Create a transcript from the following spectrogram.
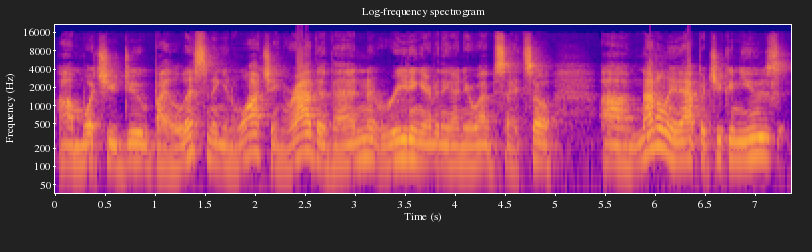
um, what you do by listening and watching rather than reading everything on your website. So, um, not only that, but you can use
